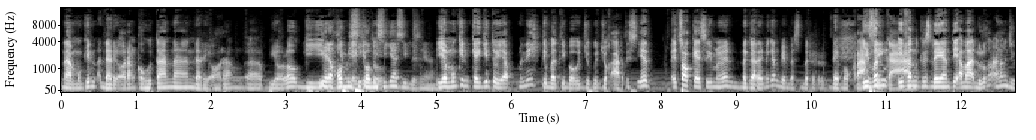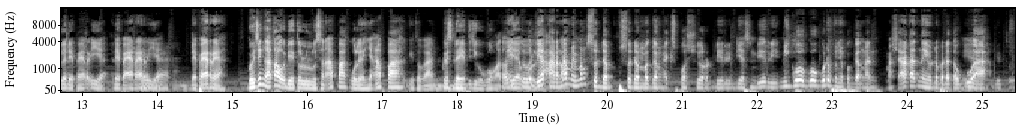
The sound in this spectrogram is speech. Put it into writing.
Nah, mungkin dari orang kehutanan, dari orang eh, biologi, Iya ada gitu. komisi-komisinya sih biasanya kan. Iya mungkin kayak gitu ya. Ini tiba-tiba ujuk-ujuk artis. Ya, it's okay sih. Sebenarnya negara ini kan bebas berdemokrasi even kan. even Chris Dayanti sama dulu kan Anang juga DPRI ya, DPR RI ya. DPR ya. Gue aja nggak tahu dia itu lulusan apa, kuliahnya apa gitu kan. Chris Dayanti juga gue nggak tahu Nah, dia itu dia apa. karena memang sudah sudah megang exposure diri dia sendiri. Nih gua gua udah punya pegangan masyarakat nih udah pada tahu gua gitu.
